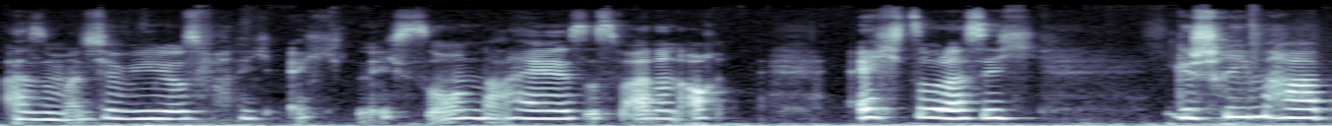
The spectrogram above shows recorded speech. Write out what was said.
also manche Videos fand ich echt nicht so nice. Es war dann auch echt so, dass ich geschrieben habe,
